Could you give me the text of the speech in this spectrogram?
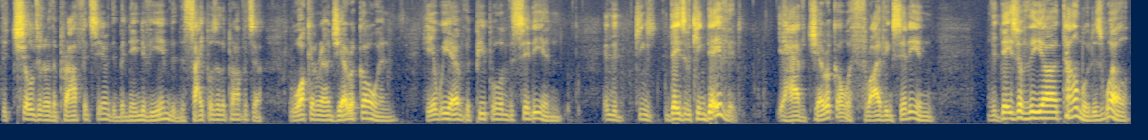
The children of the prophets here, the Bnei Nevi'im, the disciples of the prophets, are walking around Jericho, and here we have the people of the city. And in the king's, days of King David, you have Jericho, a thriving city, and the days of the uh, Talmud as well.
